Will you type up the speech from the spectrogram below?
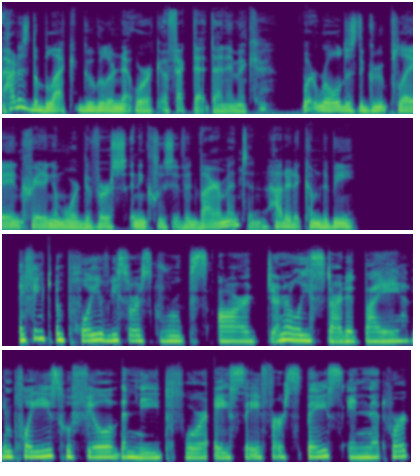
How does the Black Googler network affect that dynamic? What role does the group play in creating a more diverse and inclusive environment? And how did it come to be? I think employee resource groups are generally started by employees who feel the need for a safer space in network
